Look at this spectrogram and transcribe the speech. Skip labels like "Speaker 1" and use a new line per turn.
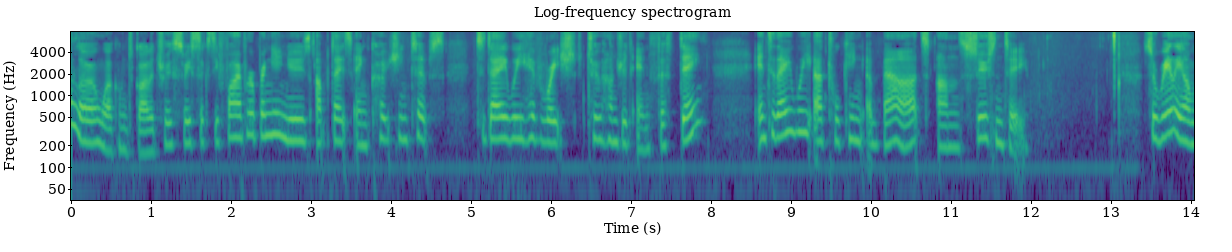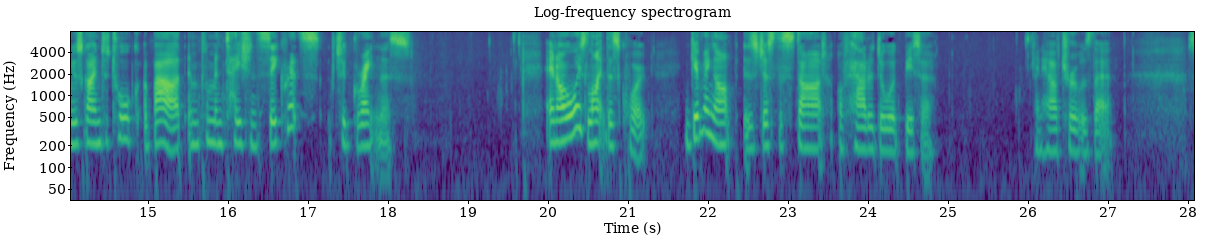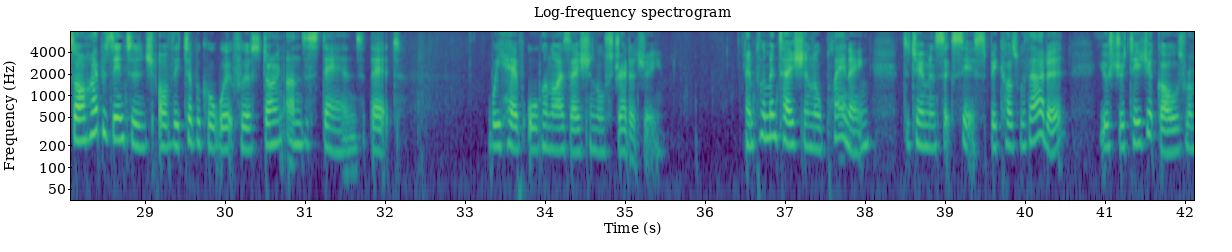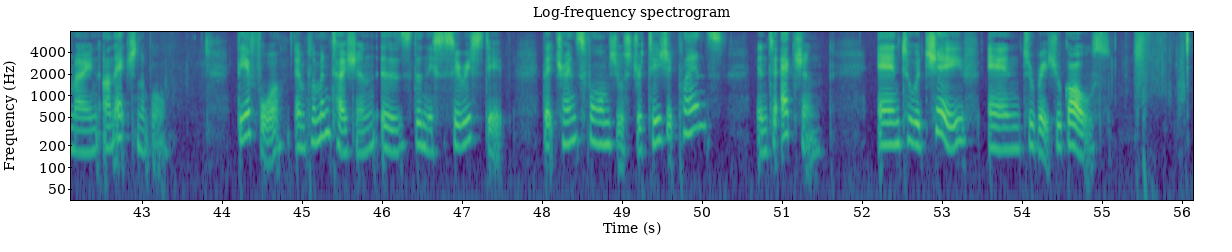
Hello and welcome to Guided Truth 365. We're bringing news, updates, and coaching tips. Today we have reached 215, and today we are talking about uncertainty. So, really, I'm just going to talk about implementation secrets to greatness. And I always like this quote giving up is just the start of how to do it better. And how true is that? So, a high percentage of the typical workforce don't understand that we have organizational strategy. Implementation or planning determines success because without it, your strategic goals remain unactionable. Therefore, implementation is the necessary step that transforms your strategic plans into action and to achieve and to reach your goals.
